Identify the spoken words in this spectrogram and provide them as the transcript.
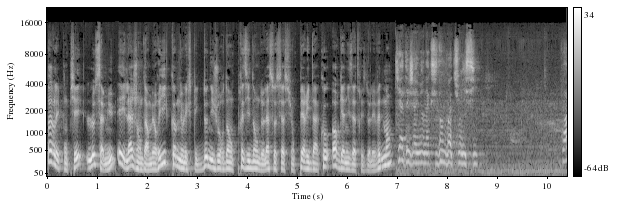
par les pompiers, le SAMU et la gendarmerie, comme nous l'explique Denis Jourdan, président de l'association Perida, co-organisatrice de l'événement. Qui a déjà eu un accident de voiture ici? Quoi?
